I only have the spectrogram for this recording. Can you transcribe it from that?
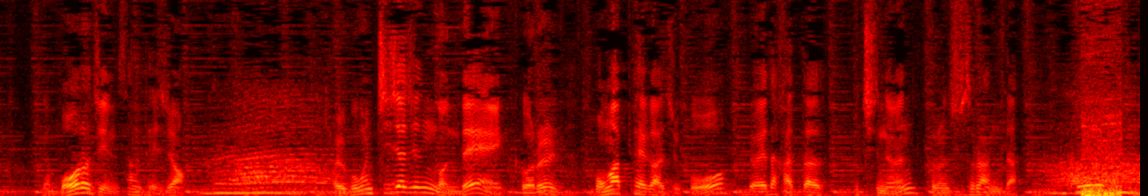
멀어진 상태죠. 결국은 찢어지는 건데 그거를 봉합해가지고 뼈에다 갖다 붙이는 그런 수술을 합니다. 그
